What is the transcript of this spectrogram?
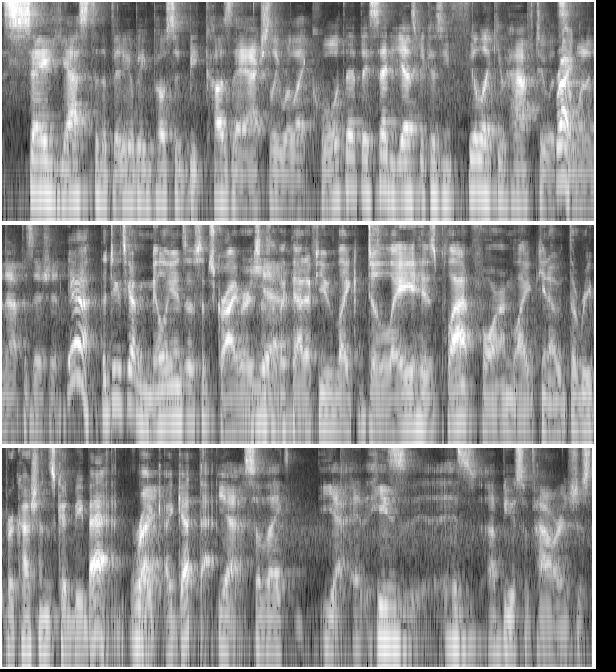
say yes to the video being posted because they actually were like cool with it. They said yes because you feel like you have to with Right. someone in that position. Yeah, the dude's got millions of subscribers and stuff like that. If you like delay his platform, like you know, the repercussions could be bad. Right. Like, I get that. Yeah, so like yeah, it, he's his abuse of power is just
